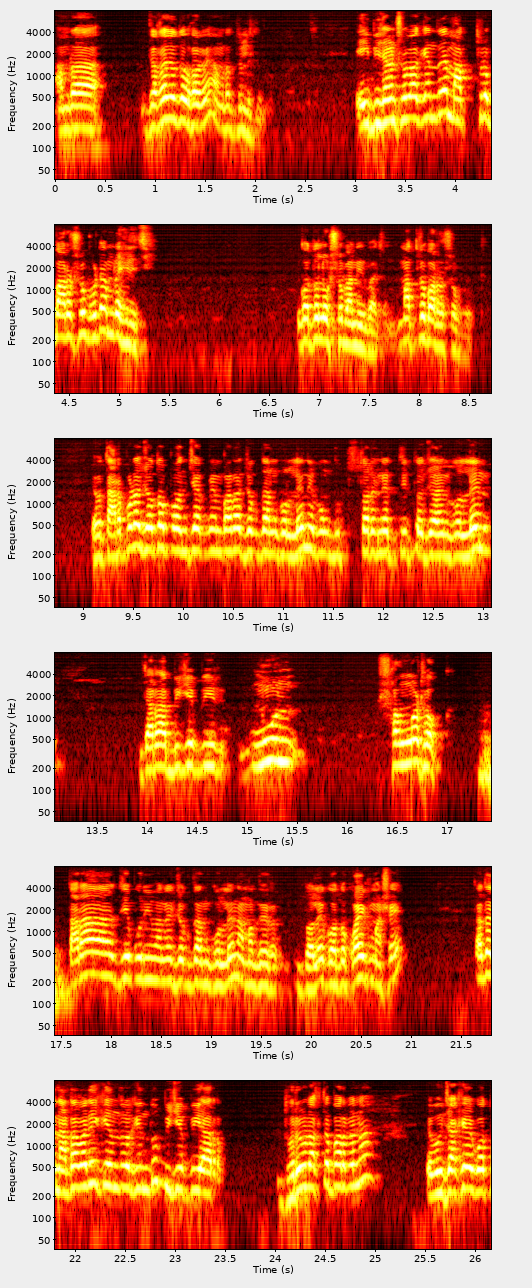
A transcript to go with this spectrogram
আমরা যথাযথভাবে আমরা তুলে দেব এই বিধানসভা কেন্দ্রে মাত্র বারোশো ভোটে আমরা হেরেছি গত লোকসভা নির্বাচন, মাত্র বারোশো ভোট। এবং তারপরে যত পঞ্চায়েত মেম্বাররা যোগদান করলেন এবং বুথ স্তরের নেতৃত্ব জয়েন করলেন, যারা বিজেপির মূল সংগঠক, তারা যে পরিমাণে যোগদান করলেন আমাদের দলে গত কয়েক মাসে তাতে নাটাবাড়ি কেন্দ্র কিন্তু বিজেপি আর ধরেও রাখতে পারবে না এবং যাকে গত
